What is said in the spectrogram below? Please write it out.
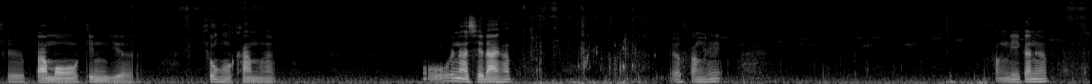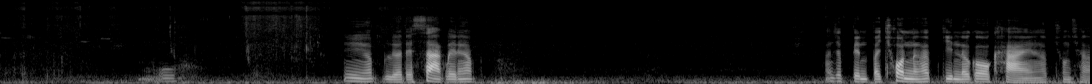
เจอปลาหมอกินเหยื่อช่วงหัวค่ำครับ โอ้ยน่าเสียดายครับ เดี๋ยวฝั่งนี้ ฝั่งนี้กันครับโอ้นี่ครับ เหลือแต่ซากเลยนะครับน่าจะเป็นปลาช่อนนะครับ กินแล้วก็ขายนะครับ ช่วงเช้า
